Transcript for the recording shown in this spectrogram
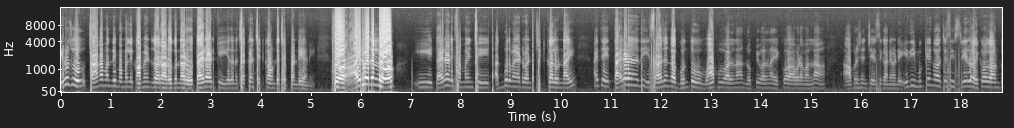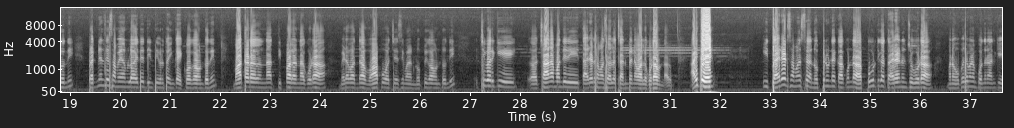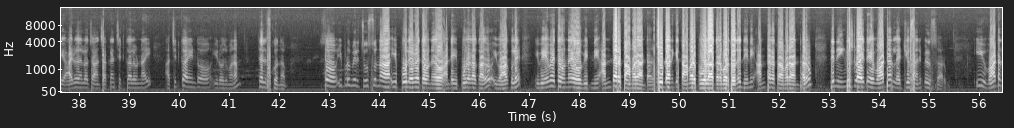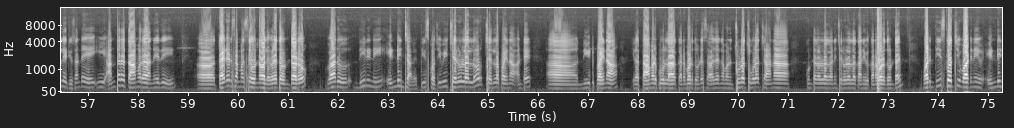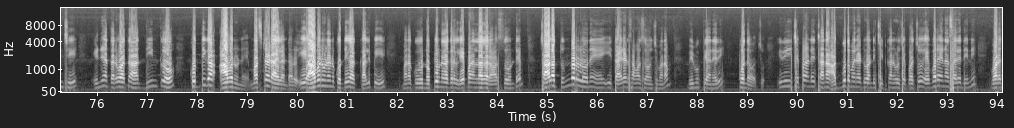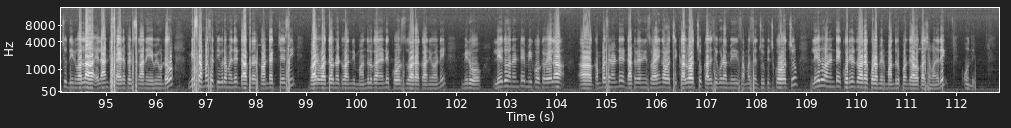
ఈరోజు చాలా మంది మమ్మల్ని కామెంట్ ద్వారా అడుగుతున్నారు థైరాయిడ్కి ఏదైనా చక్కని చిట్కా ఉంటే చెప్పండి అని. సో ఆయుర్వేదంలో ఈ థైరాయిడ్కి సంబంధించి అద్భుతమైనటువంటి చిట్కాలు ఉన్నాయి. అయితే థైరాయిడ్ అనేది సహజంగా గొంతు వాపు వలన నొప్పి వలన ఎక్కువ అవడం వలన ఆపరేషన్ చేసి కానివ్వండి ఇది ముఖ్యంగా వచ్చేసి స్త్రీలో ఎక్కువగా ఉంటుంది. ప్రెగ్నెన్సీ సమయంలో అయితే దీని తీవ్రత ఇంకా ఎక్కువగా ఉంటుంది. మాట్లాడాలన్నా తిప్పాలన్నా కూడా మెడ వద్ద వాపు వచ్చేసి మనకు నొప్పిగా ఉంటుంది. చివరికి చాలామంది థైరాయిడ్ సమస్య వల్ల చనిపోయిన వాళ్ళు కూడా ఉన్నారు. అయితే ఈ థైరాయిడ్ సమస్య నొప్పి నుండే కాకుండా పూర్తిగా థైరాయిడ్ నుంచి కూడా మనం ఉపశమనం పొందడానికి ఆయుర్వేదంలో చాలా చక్కని చిట్కాలు ఉన్నాయి. ఆ చిట్కా ఏంటో ఈరోజు మనం తెలుసుకుందాం. సో ఇప్పుడు మీరు చూస్తున్న ఈ పూలు ఏవైతే ఉన్నాయో అంటే ఈ పూలలో కాదు ఇవి ఆకులే ఇవి ఏవైతే ఉన్నాయో వీటిని అంతర తామర అంటారు. చూడడానికి తామర పువ్వులా కనబడుతుంది దీన్ని అంతర తామర అంటారు. దీన్ని ఇంగ్లీష్లో అయితే వాటర్ లెట్యూస్ అని పిలుస్తారు. ఈ వాటర్ లెట్యూస్ అంటే ఈ అంతర తామర అనేది థైరాయిడ్ సమస్య ఉన్న వాళ్ళు ఎవరైతే ఉంటారో వారు దీనిని ఎండించాలి తీసుకోవచ్చు. ఇవి చెరువులలో చెరువుల పైన అంటే నీటిపైన నీటి పైన ఇలా తామర పువ్వులా కనబడుతుంటే సహజంగా మనం చూడొచ్చు కూడా చాలా కుంటలలో కానీ చెరువులలో కానీ ఇవి కనబడుతుంటాయి. వాటిని తీసుకొచ్చి వాటిని ఎండించి ఎండిన తర్వాత దీంట్లో కొద్దిగా ఆవ నూనె మస్టర్డ్ ఆయిల్ అంటారు. ఈ ఆవ నూనెను కొద్దిగా కలిపి మనకు నొప్పి ఉన్న దగ్గర లేపనంలాగా రాస్తూ ఉంటే చాలా తొందరలోనే ఈ థైరాయిడ్ సమస్య నుంచి మనం విముక్తి అనేది పొందవచ్చు. ఇది చెప్పాలంటే చాలా అద్భుతమైనటువంటి చిట్కాని కూడా చెప్పవచ్చు. ఎవరైనా సరే దీన్ని వాడచ్చు. దీనివల్ల ఎలాంటి సైడ్ ఎఫెక్ట్స్ కానీ ఏమీ ఉండవు. మీ సమస్య తీవ్రమైతే డాక్టర్ కాంటాక్ట్ చేసి వారి వద్ద ఉన్నటువంటి మందులు కానివ్వండి కోర్స్ ద్వారా కానివ్వండి మీరు లేదు అనంటే మీకు ఒకవేళ కంపల్సరీ అంటే డాక్టర్ గారిని స్వయంగా వచ్చి కలవచ్చు కలిసి కూడా మీ సమస్యను చూపించుకోవచ్చు. లేదు అనంటే కొరియర్ ద్వారా కూడా మీరు మందులు పొందే అవకాశం అనేది ఉంది.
